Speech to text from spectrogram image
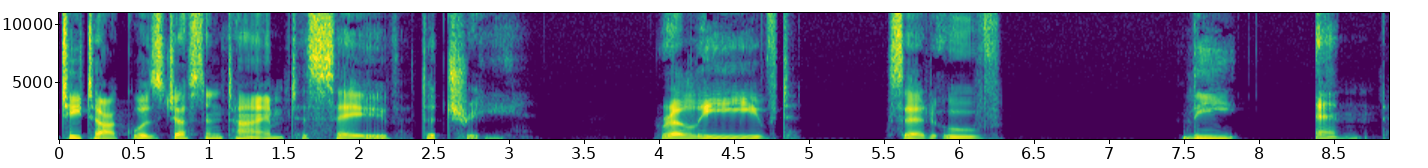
Teetalk was just in time to save the tree. Relieved, said Oov. The end.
